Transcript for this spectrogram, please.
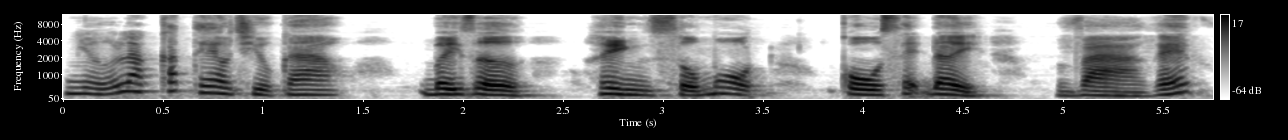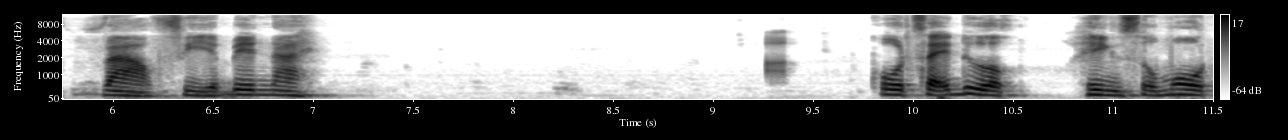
Nhớ là cắt theo chiều cao. Bây giờ hình số 1 cô sẽ đẩy và ghép vào phía bên này. Cô sẽ được hình số 1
